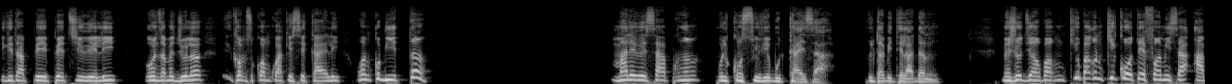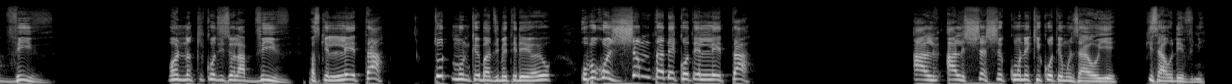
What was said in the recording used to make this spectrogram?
qui t'a peinturé li, on a mis là comme comme quoi que c'est caille On combien de temps Malheureux ça prend pour le construire bout de caille ça, pour t'habiter là-dedans. Mais je dis par contre qui par contre qui côté famille ça a vivre? On dans qui condition la vivre parce que l'état tout le monde que bandi mette dehors ou pourquoi jamais tande côté l'état al al chercher connaît qui côté moun ça qui ça devenu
